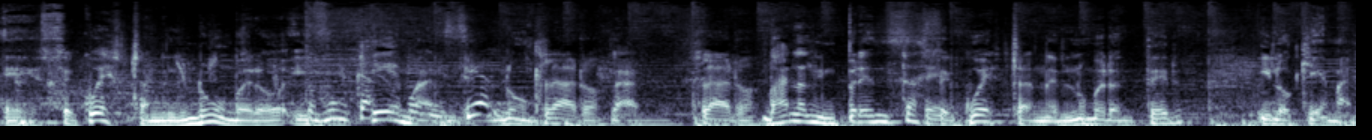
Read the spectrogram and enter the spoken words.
eh, secuestran el número y fue queman policial. el número. Claro, claro. Van a la imprenta, Sí. secuestran el número entero y lo queman.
